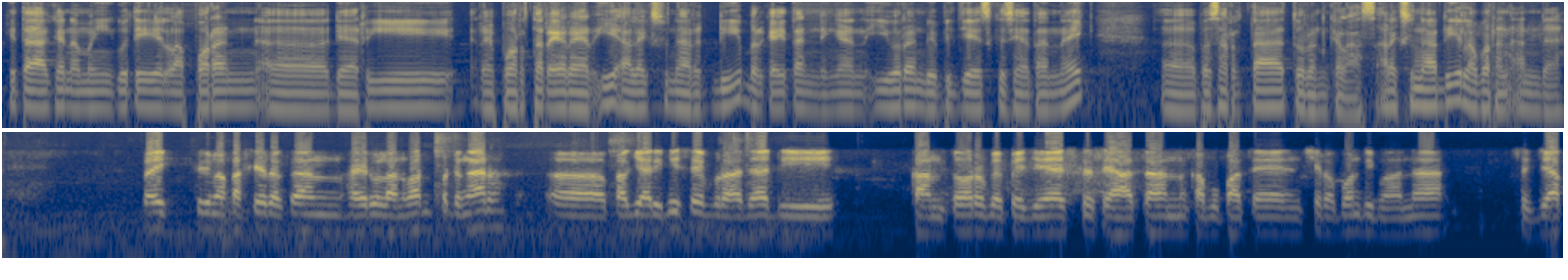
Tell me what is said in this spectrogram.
kita akan mengikuti laporan eh, dari reporter RRI Alex Sunardi berkaitan dengan iuran BPJS Kesehatan naik eh, peserta turun kelas. Alex Sunardi, laporan Anda. Baik, terima kasih rekan Hairul Anwar. Pendengar, eh, pagi hari ini saya berada di kantor BPJS Kesehatan Kabupaten Cirebon di mana sejak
